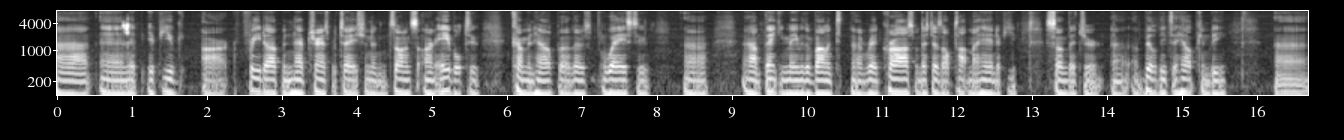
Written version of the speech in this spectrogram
Uh, and if, if you are freed up and have transportation and so on and so aren't able to come and help, uh, there's ways to. Uh, I'm thinking maybe the volunteer, uh, Red Cross, but that's just off the top of my head. If you, so that your uh, ability to help can be uh,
